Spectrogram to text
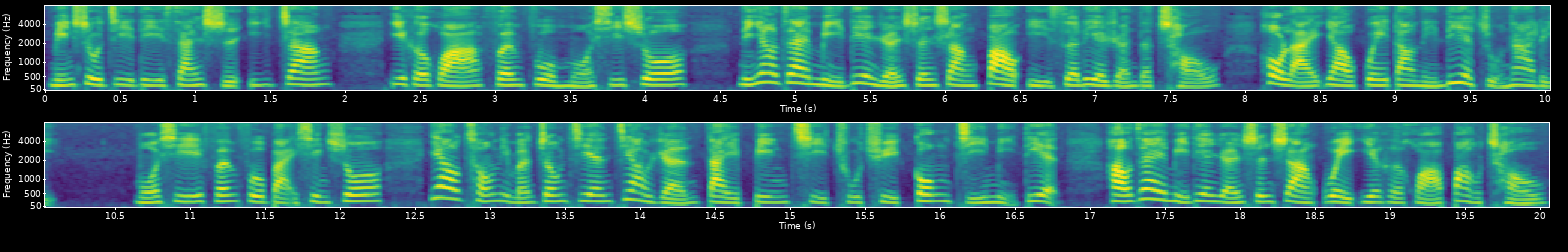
民数记第三十一章，耶和华吩咐摩西说：“你要在米甸人身上报以色列人的仇，后来要归到你列祖那里。”摩西吩咐百姓说：“要从你们中间叫人带兵器出去攻击米甸，好在米甸人身上为耶和华报仇。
